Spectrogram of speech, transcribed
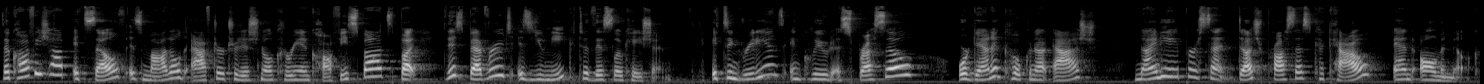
The coffee shop itself is modeled after traditional Korean coffee spots, but this beverage is unique to this location. Its ingredients include espresso, organic coconut ash, 98% Dutch processed cacao, and almond milk.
